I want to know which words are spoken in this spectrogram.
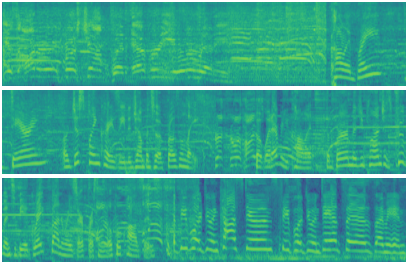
It's the honorary first jump whenever you're ready. Call it brave, daring, or just plain crazy to jump into a frozen lake. But whatever you call it, the Bemidji Plunge has proven to be a great fundraiser for some local causes. People are doing costumes, people are doing dances. I mean,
